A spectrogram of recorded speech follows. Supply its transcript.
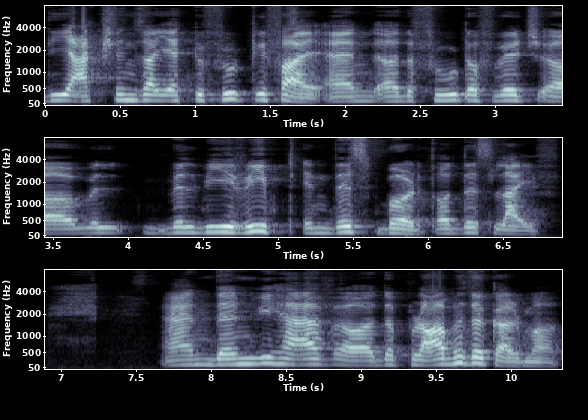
the actions are yet to fructify and uh, the fruit of which uh, will will be reaped in this birth or this life and then we have uh, the prarabdha karma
